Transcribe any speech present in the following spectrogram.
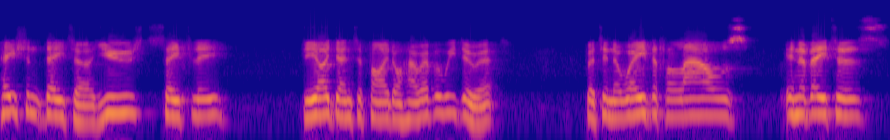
Patient data used safely, de identified, or however we do it, but in a way that allows innovators,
